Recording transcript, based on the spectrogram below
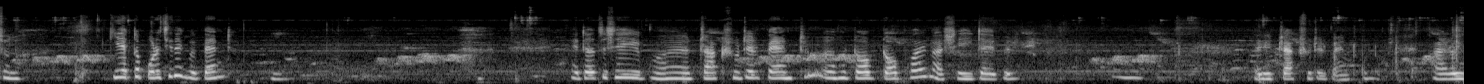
চলো। কি একটা পরেছি দেখবে, প্যান্ট? এটা হচ্ছে সেই ট্রাক শুটের প্যান্ট টপ টপ হয় না, সেই টাইপের। এই ট্রাক শুটের প্যান্টগুলো। আর ওই,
